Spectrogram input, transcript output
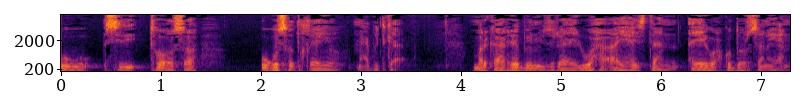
uu si toosa ugu sadqeeyo macbudka marka reer binu israa'iil waxa ay haystaan ayay wax ku doorsanayaan.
